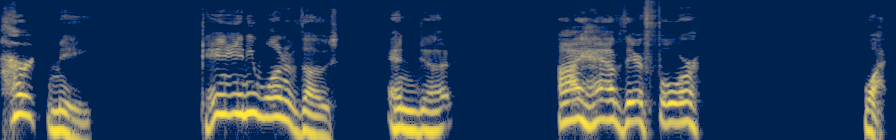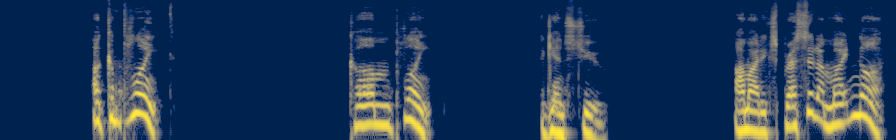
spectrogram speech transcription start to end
hurt me. Okay, any one of those. And uh, I have therefore what? A complaint. Complaint against you. I might express it, I might not,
